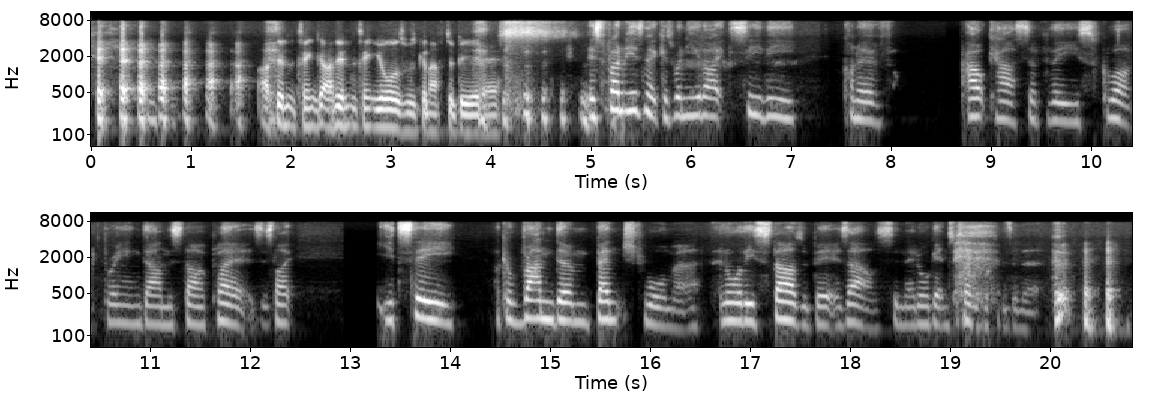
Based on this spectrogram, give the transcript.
I didn't think I didn't think yours was going to have to be in here. It's funny, isn't it? Because when you like see the kind of outcasts of the squad bringing down the star players, it's like you'd see like a random bench warmer, and all these stars would be at his house, and they'd all get into trouble because of it.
